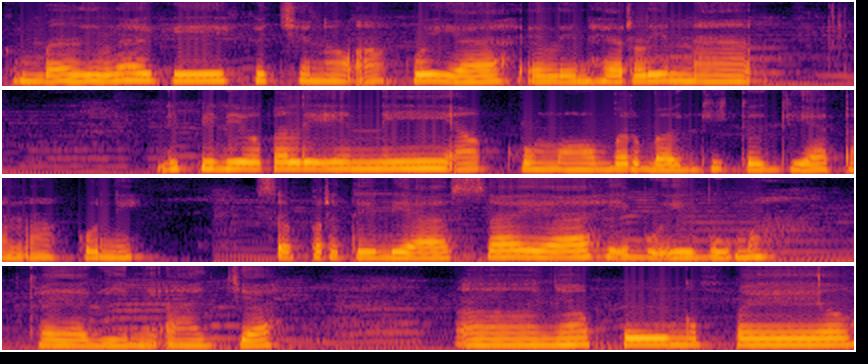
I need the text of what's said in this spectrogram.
Kembali lagi ke channel aku ya Elin Herlina. Di video kali ini aku mau berbagi kegiatan aku nih. Seperti biasa ya ibu-ibu mah Kayak gini aja. E, Nyapu, ngepel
